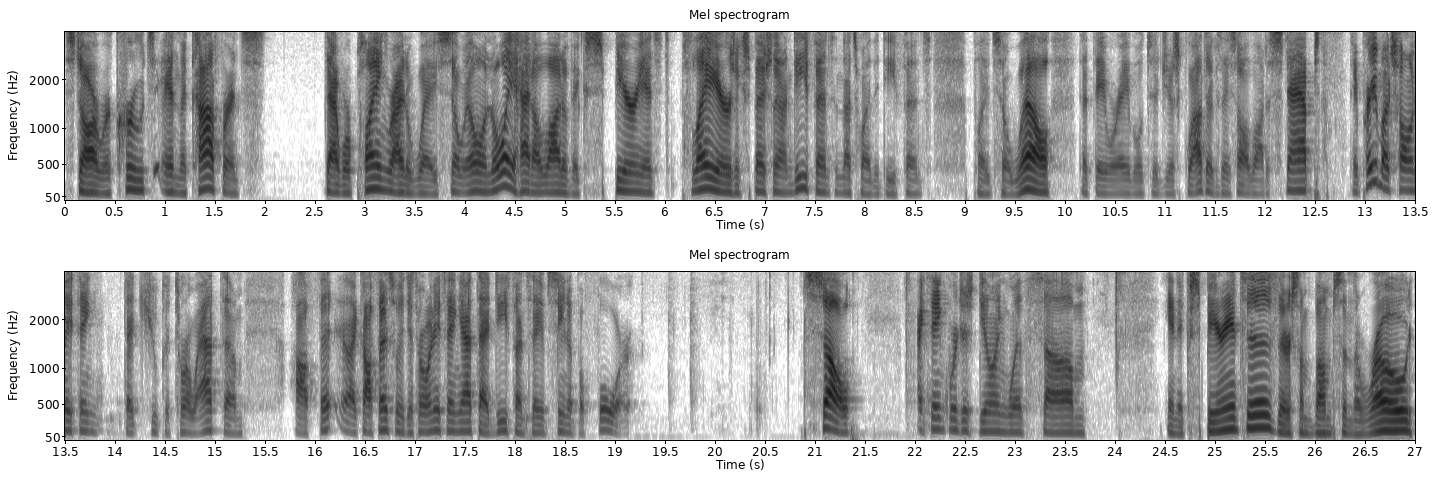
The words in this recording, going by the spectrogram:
star recruits in the conference that were playing right away. So Illinois had a lot of experienced players, especially on defense, and that's why the defense played so well that they were able to just go out there because they saw a lot of snaps. They pretty much saw anything that you could throw at them, off- like offensively, to throw anything at that defense. They've seen it before. So I think we're just dealing with some in experiences. There's some bumps in the road.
